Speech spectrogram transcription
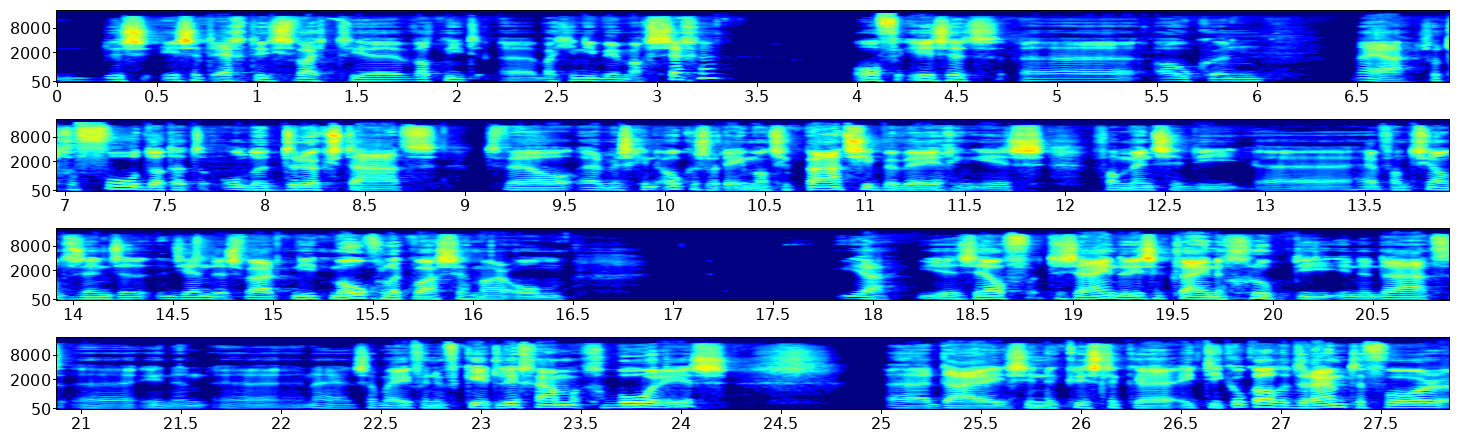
dus is het echt iets wat je, wat, niet, wat je niet meer mag zeggen? Of is het ook een nou ja, soort gevoel dat het onder druk staat. Terwijl er misschien ook een soort emancipatiebeweging is van mensen die, hè, van transgenders, waar het niet mogelijk was, zeg maar, om ja, jezelf te zijn. Er is een kleine groep die inderdaad uh, in een, uh, nou ja, zeg maar even een verkeerd lichaam geboren is. daar is in de christelijke ethiek ook altijd ruimte voor,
